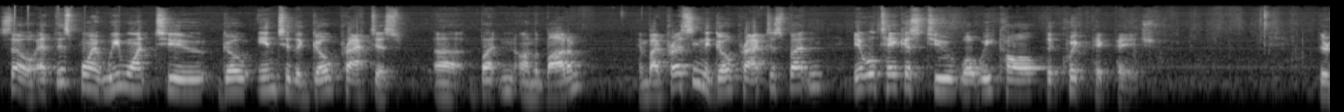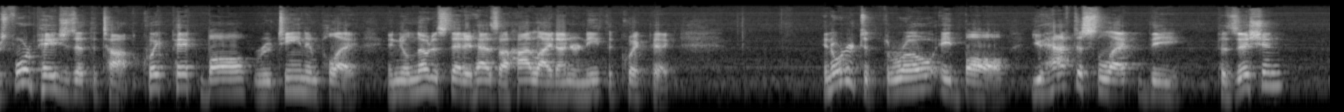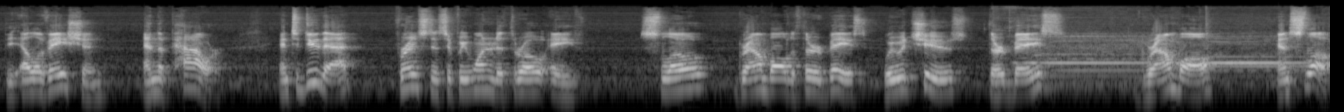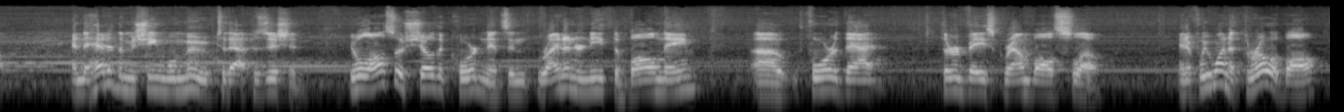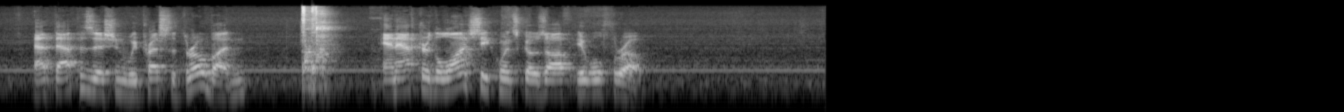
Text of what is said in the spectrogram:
So at this point we want to go into the Go Practice uh, button on the bottom and by pressing the Go Practice button it will take us to what we call the Quick Pick page. There's four pages at the top, Quick Pick, Ball, Routine, and Play. And you'll notice that it has a highlight underneath the Quick Pick. In order to throw a ball, you have to select the position, the elevation, and the power. And to do that, for instance, if we wanted to throw a slow ground ball to third base, we would choose third base, ground ball, and slow. And the head of the machine will move to that position. It will also show the coordinates and right underneath the ball name uh, for that third base ground ball slow. And if we want to throw a ball at that position, we press the throw button and after the launch sequence goes off, it will throw.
